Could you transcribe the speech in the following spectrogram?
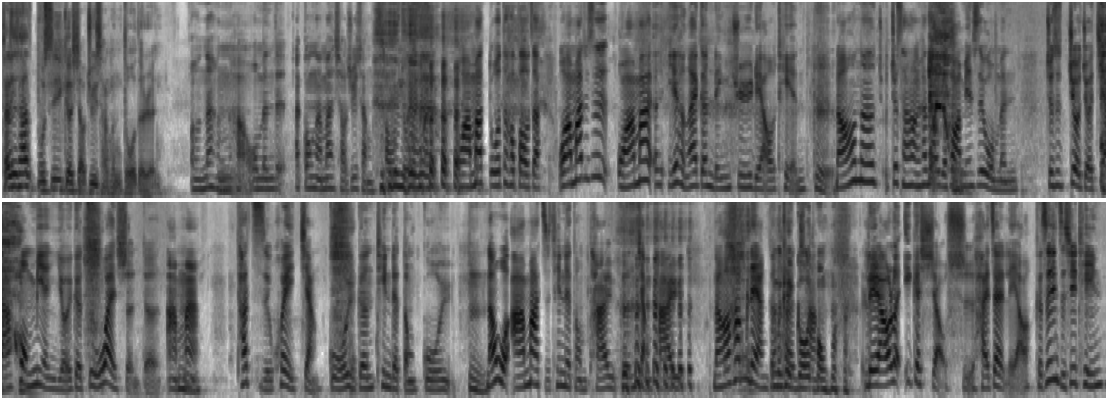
但是她不是一个小剧场很多的人，哦，那很好。嗯我们的阿公阿妈小剧场超多，我阿妈多到爆炸。我阿妈就是我阿妈呃也很爱跟邻居聊天，嗯然后呢，就就常常看到一个画面，是我们就是舅舅家后面有一个住外省的阿嬷，她只会讲国语跟听得懂国语，嗯，然后我阿嬷只听得懂台语跟讲台语，然后他们两个他们可以沟通吗？聊了一个小时还在聊，可是你仔细听。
